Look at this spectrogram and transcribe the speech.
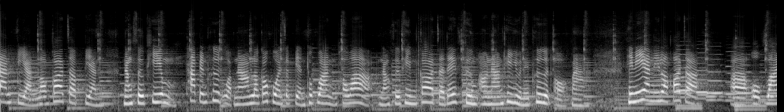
การเปลี่ยนเราก็จะเปลี่ยน หนังสือพิมพ์ ถ้าเป็นพืชอวบน้ำเราก็ควรจะเปลี่ยนทุกวัน เพราะว่าหนังสือพิมพ์ก็จะได้ซึมเอาน้ำที่อยู่ในพืชออกมา ทีนี้อันนี้เราก็จะเอ่ออบไว้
